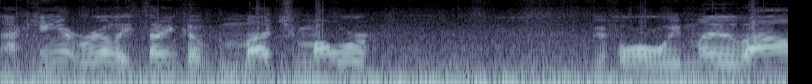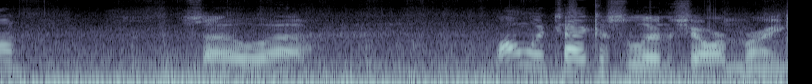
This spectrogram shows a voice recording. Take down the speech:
I can't really think of much more before we move on. So, uh, why don't we take us a little short break?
